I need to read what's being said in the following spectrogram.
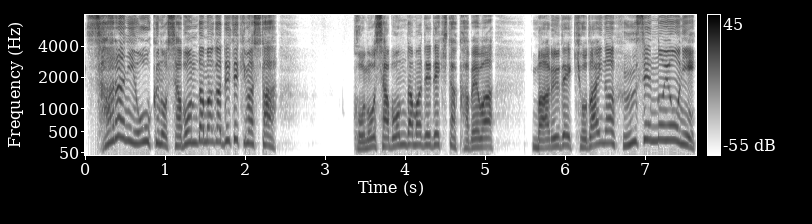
さらに多くのシャボン玉が出てきました。このシャボン玉でできた壁はまるで巨大な風船のように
